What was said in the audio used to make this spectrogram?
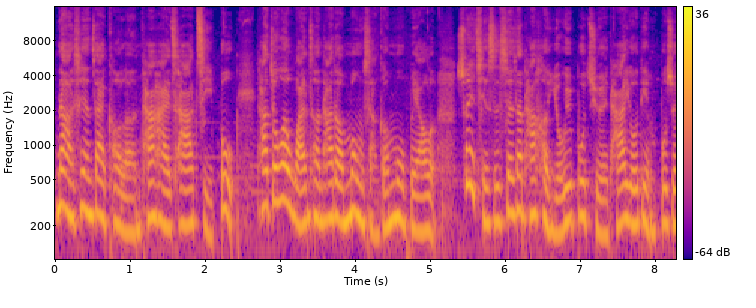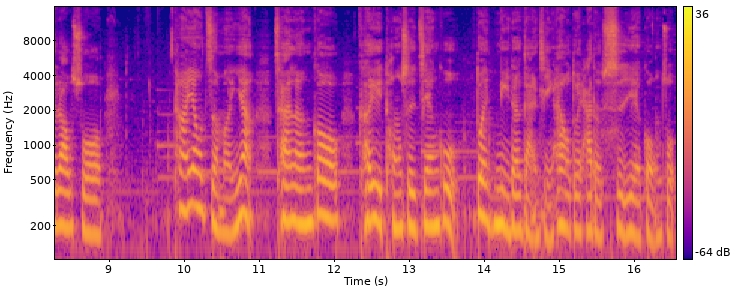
那现在可能他还差几步，他就会完成他的梦想跟目标了。所以其实现在他很犹豫不决，他有点不知道说。他要怎么样才能够可以同时兼顾对你的感情，还有对他的事业工作？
